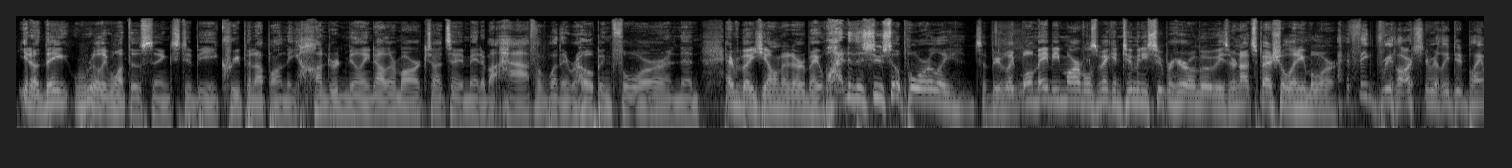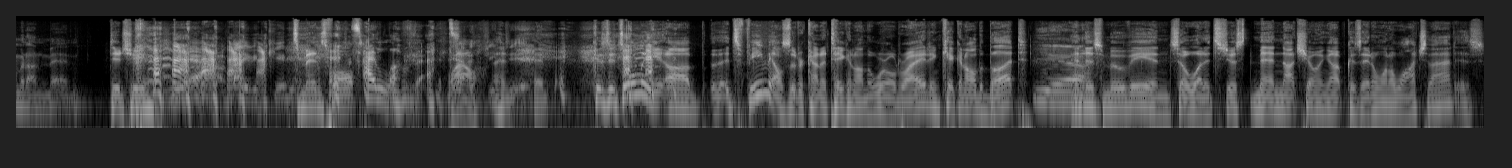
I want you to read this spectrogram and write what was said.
you know, they really want those things to be creeping up on the $100 million mark. So I'd say it made about half of what they were hoping for. And then everybody's yelling at everybody, why did this do so poorly? And so people are like, well, maybe Marvel's making too many superhero movies. They're not special anymore. I think Brie Larson really did blame it on men. Did she? yeah, I'm not even kidding. It's men's fault. I love that. Wow, she and did. because it's only uh, it's females that are kind of taking on the world, right, and kicking all the butt Yeah. in this movie. And so what? It's just men not showing up because they don't want to watch that. Is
